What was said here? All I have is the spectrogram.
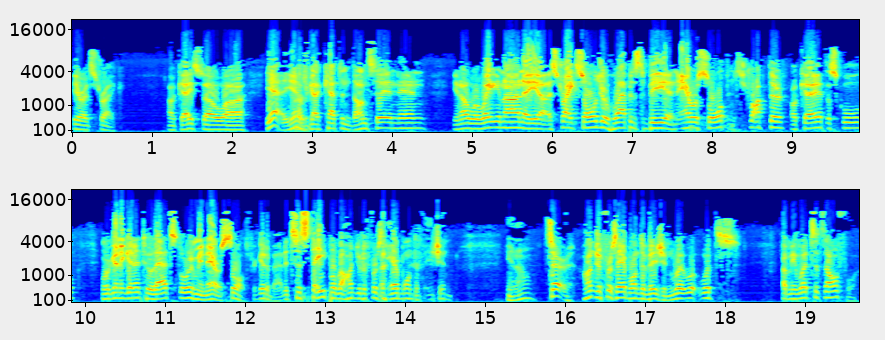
here at strike. Okay, so uh, yeah, yeah, we got Captain Dunn sitting in. You know, we're waiting on a, uh, a strike soldier who happens to be an air assault instructor. Okay, at the school. We're going to get into that story. I mean, air assault, forget about it. It's a staple of the 101st Airborne Division. You know, sir, 101st Airborne Division. What, what, what's, I mean, what's it known for?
